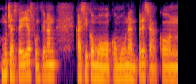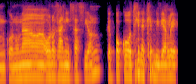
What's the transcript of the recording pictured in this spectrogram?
muchas de ellas funcionan casi como, como una empresa, con, una organización que poco tiene que envidiarle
